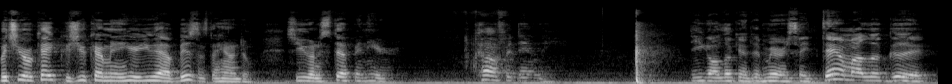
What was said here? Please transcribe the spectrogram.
But you're okay because you come in here, you have business to handle. So you're gonna step in here confidently. Then you're gonna look in the mirror and say, damn, I look good.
